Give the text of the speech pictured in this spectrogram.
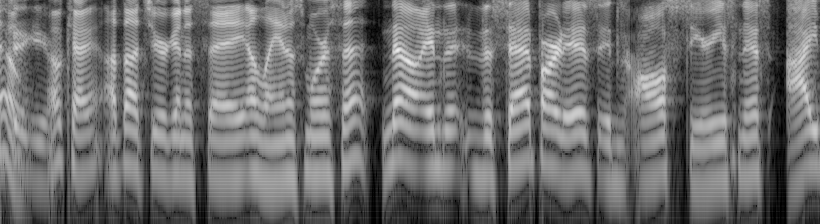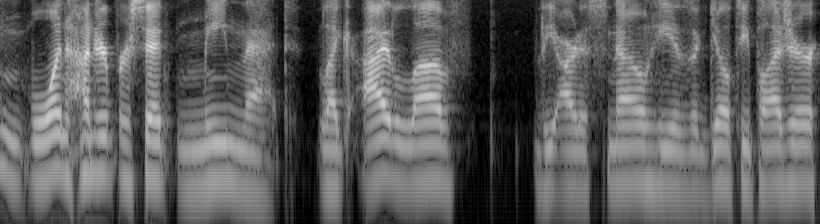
Snow. continue. Okay, I thought you were gonna say Alanis Morissette. No, and the, the sad part is, in all seriousness, I 100% mean that. Like, I love the artist Snow. He is a guilty pleasure.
